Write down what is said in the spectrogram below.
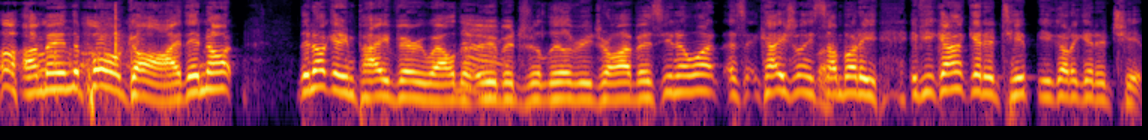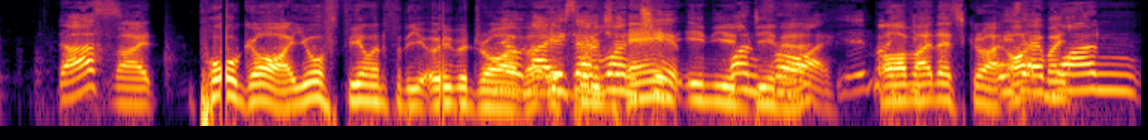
I mean, the poor guy. They're not. They're not getting paid very well. The No. Uber delivery drivers. You know what? Occasionally, somebody. If you can't get a tip, you have got to get a chip. Das? Mate, poor guy. You're feeling for the Uber driver. mate, he's had one chip, in your one dinner. fry. Yeah, mate, oh, mate, that's great. He's Oh, had mate, one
